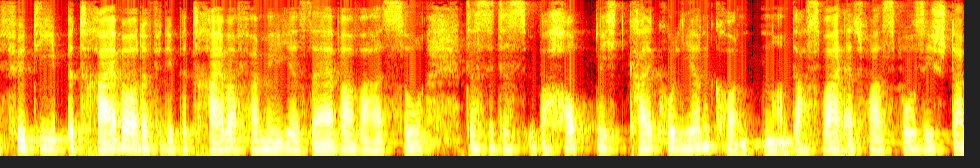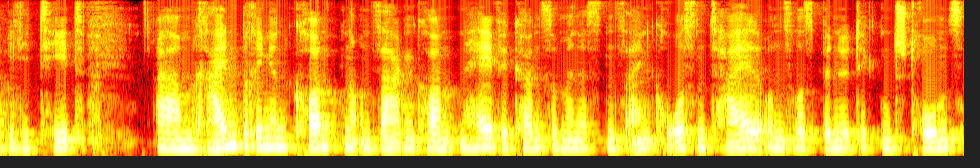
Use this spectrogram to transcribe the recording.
für die Betreiber oder für die Betreiberfamilie selber war es so, dass sie das überhaupt nicht kalkulieren konnten. Und das war etwas, wo sie Stabilität ähm, reinbringen konnten und sagen konnten, hey, wir können zumindest einen großen Teil unseres benötigten Stroms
